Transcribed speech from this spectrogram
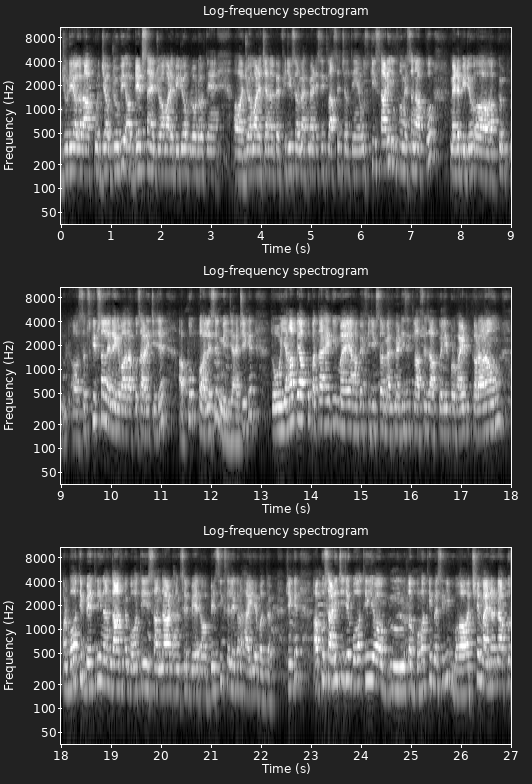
जुड़ी अगर आपको जब जो भी अपडेट्स हैं, जो हमारे वीडियो अपलोड होते हैं, और जो हमारे चैनल पे फिजिक्स और मैथमेटिक्स की क्लासेस चलती हैं, उसकी सारी इन्फॉर्मेशन आपको मेरे वीडियो आपको सब्सक्रिप्शन लेने के बाद आपको सारी चीज़ें आपको पहले से मिल जाए, ठीक है? तो यहाँ पे आपको पता है कि मैं यहाँ पे फिजिक्स और मैथमेटिक्स की क्लासेस आपके लिए प्रोवाइड करा रहा हूँ और बहुत ही बेहतरीन अंदाज में बहुत ही शानदार ढंग से बे, बेसिक से लेकर हाई लेवल तक ठीक है? आपको सारी चीज़ें बहुत ही मतलब बहुत ही बेसिकली अच्छे मैनर में आपको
